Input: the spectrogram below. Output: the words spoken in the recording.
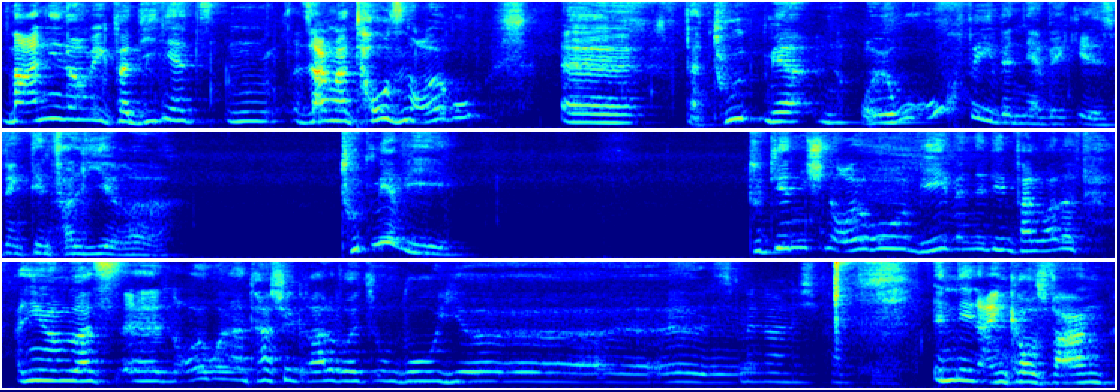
mal angenommen, ich verdiene jetzt, mh, sagen wir 1000 Euro. Äh, da tut mir ein Euro auch weh, wenn der weg ist, wenn ich den verliere. Tut mir weh. Tut dir nicht ein Euro weh, wenn du den verloren hast? Angenommen, du hast äh, einen Euro in der Tasche, gerade wolltest irgendwo hier äh, Das ist mir noch nicht passiert. in den Einkaufswagen.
